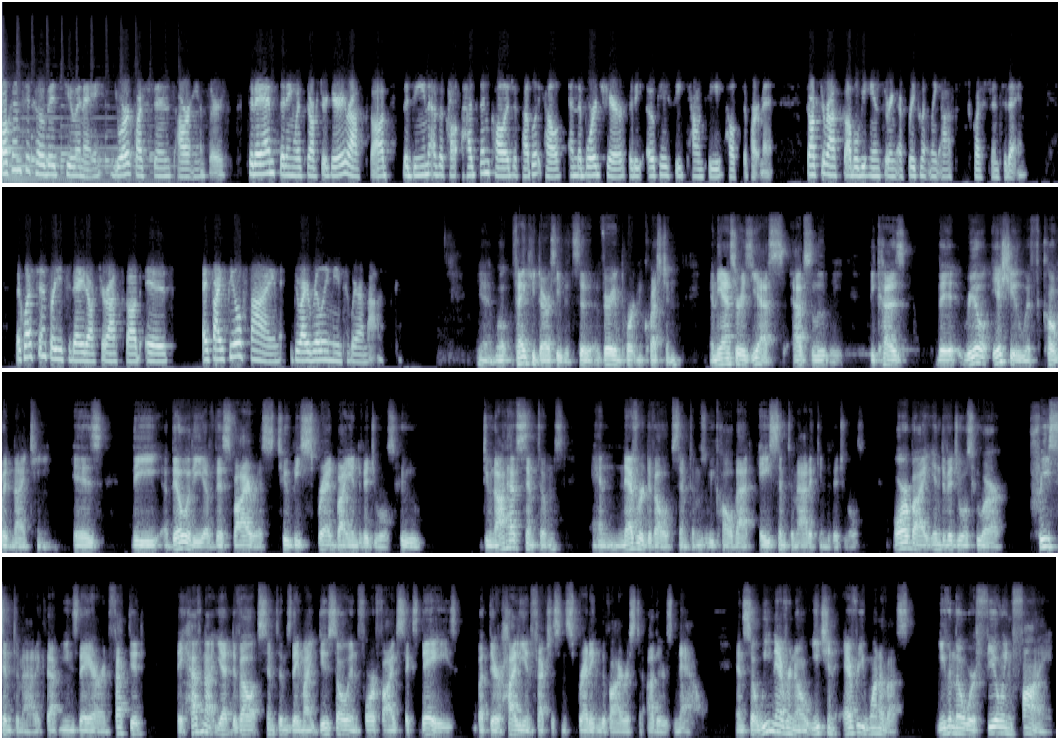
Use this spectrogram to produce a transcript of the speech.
Welcome to COVID Q&A, your questions, our answers. Today I'm sitting with Dr. Gary Raskob, the Dean of the Hudson College of Public Health and the Board Chair for the OKC County Health Department. Dr. Raskob will be answering a frequently asked question today. The question for you today, Dr. Raskob, is if I feel fine, do I really need to wear a mask? Yeah, well, thank you, Darcy. That's a, a very important question. And the answer is yes, absolutely. Because the real issue with COVID 19 is the ability of this virus to be spread by individuals who do not have symptoms and never develop symptoms. We call that asymptomatic individuals, or by individuals who are pre symptomatic. That means they are infected. They have not yet developed symptoms. They might do so in four, five, six days, but they're highly infectious and spreading the virus to others now. And so we never know, each and every one of us, even though we're feeling fine,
